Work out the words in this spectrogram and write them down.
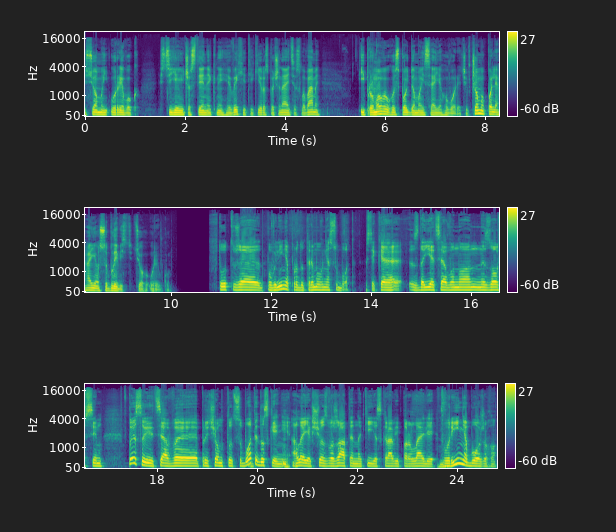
сьомий уривок з цієї частини книги Вихід, який розпочинається словами І промовив Господь до Мойсея, говорячи, в чому полягає особливість цього уривку? Тут вже повеління про дотримування субот, яке, здається, воно не зовсім вписується в причому тут суботи до скині, але якщо зважати на ті яскраві паралелі творіння Божого,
